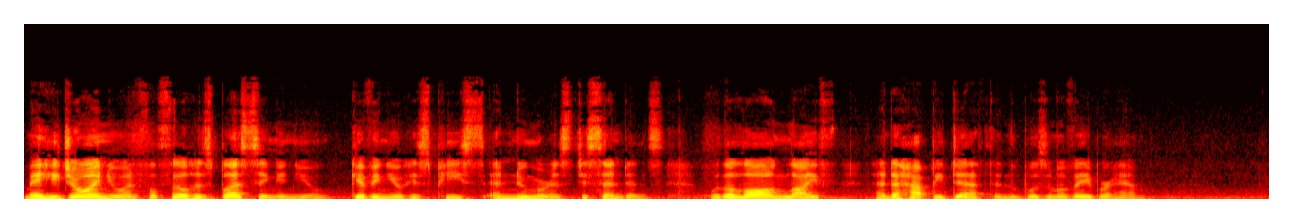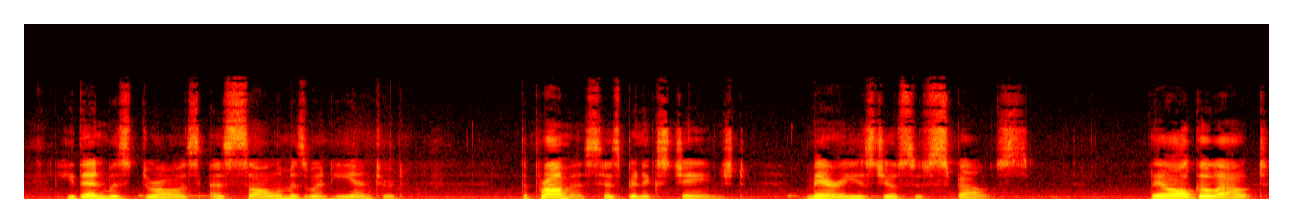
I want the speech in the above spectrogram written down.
May he join you and fulfill his blessing in you, giving you his peace and numerous descendants, with a long life and a happy death in the bosom of Abraham. He then withdraws as solemn as when he entered. The promise has been exchanged. Mary is Joseph's spouse. They all go out,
